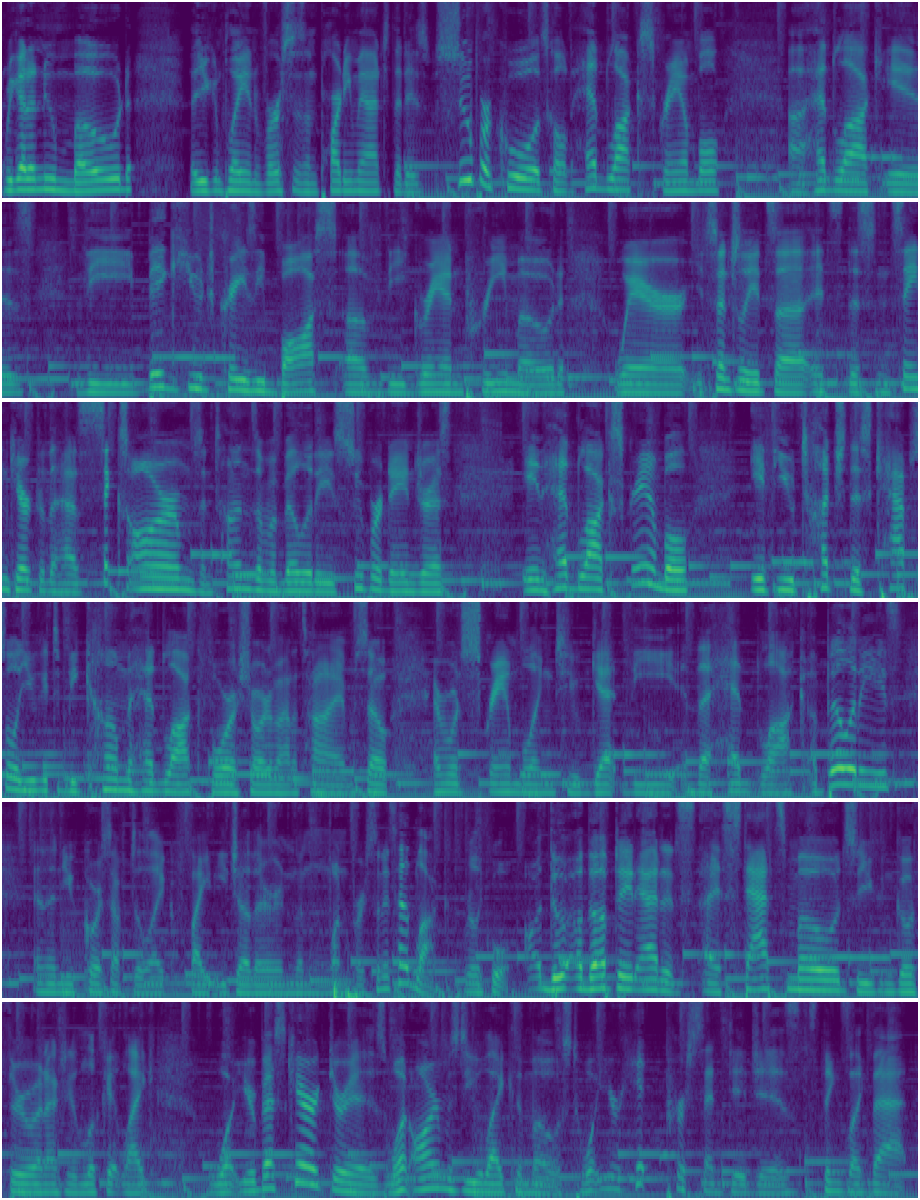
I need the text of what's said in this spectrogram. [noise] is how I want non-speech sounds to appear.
We got a new mode that you can play in versus and party match that is super cool. It's called Headlock Scramble. Uh, Headlock is the big, huge, crazy boss of the Grand Prix mode, where essentially it's a it's this insane character that has six arms and tons of abilities, super dangerous. In Headlock Scramble, if you touch this capsule, you get to become headlock for a short amount of time. So everyone's scrambling to get the the headlock abilities, and then you of course have to like fight each other, and then one person is headlock. Really cool. Uh, The, the update added a stats mode, so you can go through and actually look at like what your best character is, what arms do you like the most, what your hit percentage is, things like that.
